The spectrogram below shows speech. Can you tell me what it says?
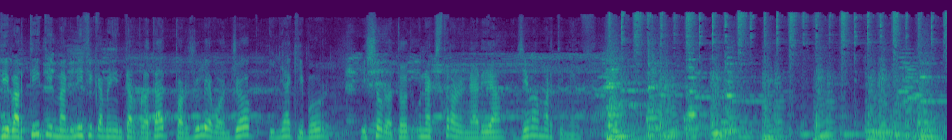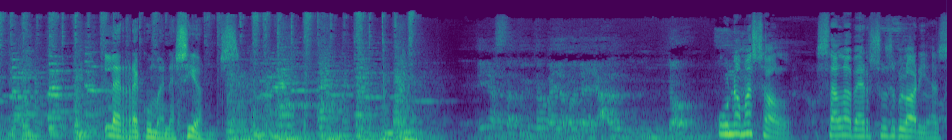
Divertit i magníficament interpretat per Júlia Bonjoc, Iñaki Mur i sobretot una extraordinària Gemma Martínez. Les recomanacions. Un home sol, Sala versus Glòries,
